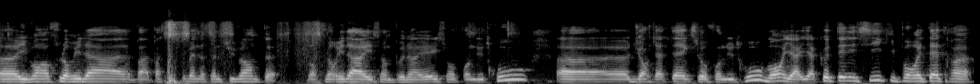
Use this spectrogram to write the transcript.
Euh, ils vont à Florida, bah, pas cette semaine, la semaine suivante. Dans Florida, ils sont un peu dans, ils sont au fond du trou. Euh, Georgia Tech, c'est au fond du trou. Bon, il n'y a, a, que Tennessee qui pourrait être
